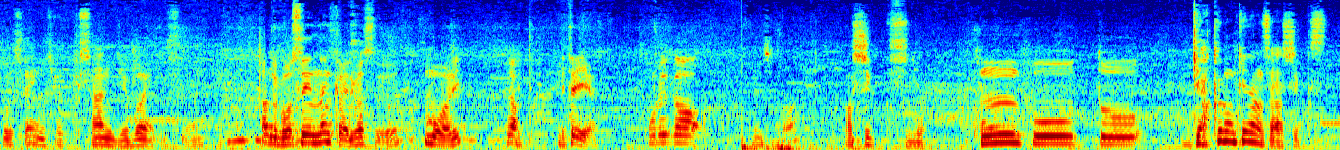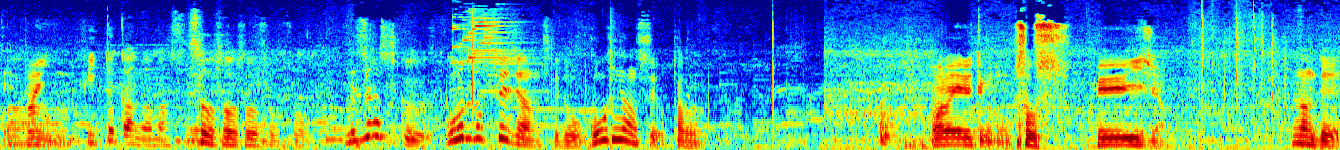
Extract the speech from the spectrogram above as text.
5135円ですね。あと5000円なんかあります？もう終わり？いやリタイアこれが何ですか？アシックスの。コンフォート。逆向けなんですよアシックスって。フィット感が増す。そうそうそうそうそう。珍しくゴールドステージなんですけど合皮なんですよ多分。洗えるってこと？そうっす。へえいいじゃん。なんで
